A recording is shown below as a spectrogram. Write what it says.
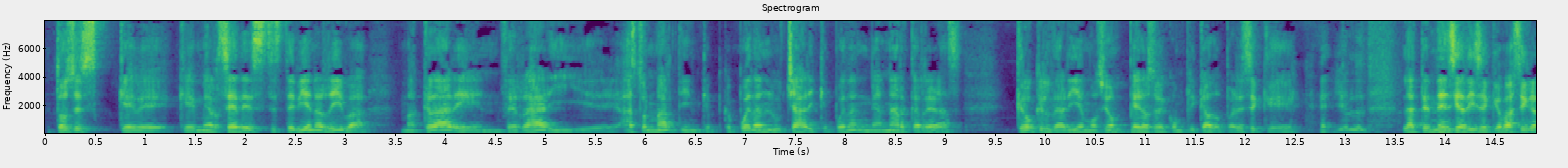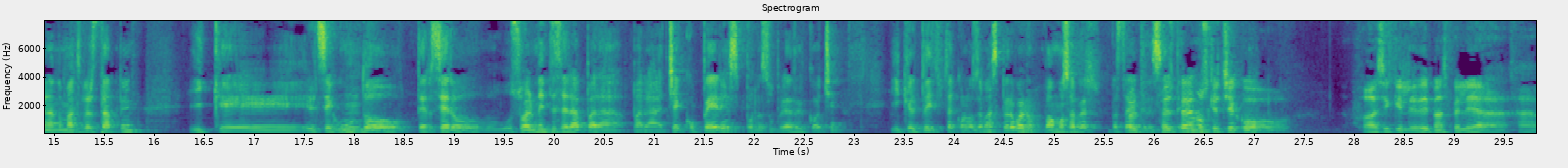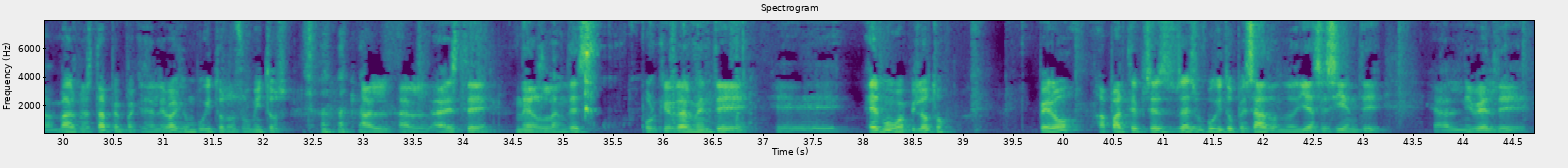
Entonces, que, que Mercedes esté bien arriba, McLaren, Ferrari, eh, Aston Martin, que, que, puedan luchar y que puedan ganar carreras, creo que le daría emoción, pero se ve complicado. Parece que la tendencia dice que va a seguir ganando Max Verstappen y que el segundo, tercero usualmente será para, para Checo Pérez por la superioridad del coche y que el pleito está con los demás. Pero bueno, vamos a ver, va a estar pues, interesante. esperemos que Checo, así que le dé más pelea a Max Verstappen para que se le baje un poquito los humitos al, al, a este neerlandés, porque realmente eh, es muy buen piloto, pero aparte pues es, es, un poquito pesado, donde ya se siente al nivel de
